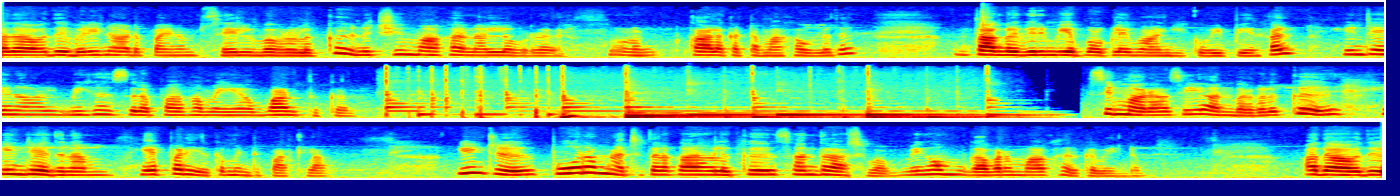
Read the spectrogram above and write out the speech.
அதாவது வெளிநாடு பயணம் செல்பவர்களுக்கு நிச்சயமாக நல்ல ஒரு காலகட்டமாக உள்ளது. தாங்கள் விரும்பிய பொருட்களை வாங்கி குவிப்பீர்கள். இன்றைய நாள் மிக சிறப்பாக அமைய வாழ்த்துக்கள். சிம்ம ராசி அன்பர்களுக்கு இன்றைய தினம் எப்படி இருக்கும் என்று பார்க்கலாம். இன்று பூரம் நட்சத்திரக்காரர்களுக்கு சந்திராசிவம் மிகவும் கவனமாக இருக்க வேண்டும். அதாவது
